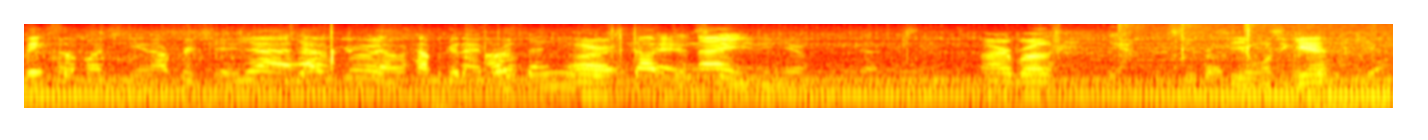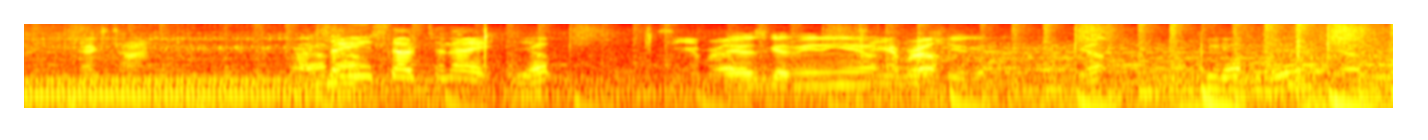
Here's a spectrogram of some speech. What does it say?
Thanks so much, Ian. I appreciate it. Yeah, have a good one. yeah, have a good night, bro. All right. Stop tonight. All right, brother. Yeah. See you once again. Yeah. Next time. I'm saying stuff tonight. Yep. See you, bro. It was good meeting you. See you, bro. See you again. Yep. Meet up again.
